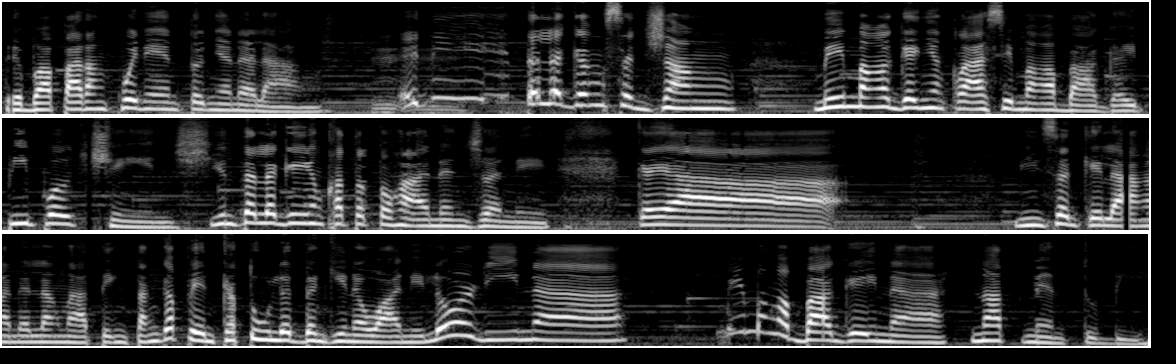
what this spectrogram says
'Di ba? Parang kwento niya na lang. Mm-hmm. Eh di talagang sadyang may mga ganyang klase mga bagay. People change. Yun talaga yung katotohanan dyan eh. Kaya minsan kailangan na lang nating tanggapin katulad ng ginawa ni Lori na may mga bagay na not meant to be.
